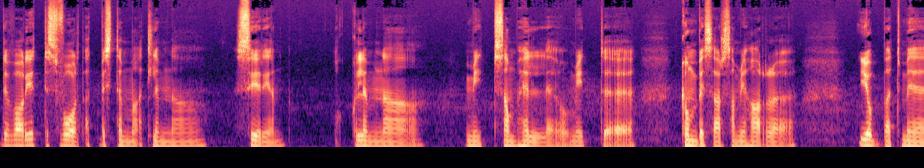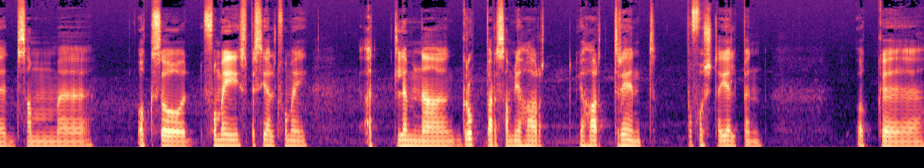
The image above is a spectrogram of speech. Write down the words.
det var jättesvårt att bestämma att lämna Syrien och lämna mitt samhälle och mitt eh, kompisar som jag har eh, jobbat med som eh, också för mig, speciellt för mig, att lämna grupper som jag har, jag har tränat på första hjälpen och eh,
